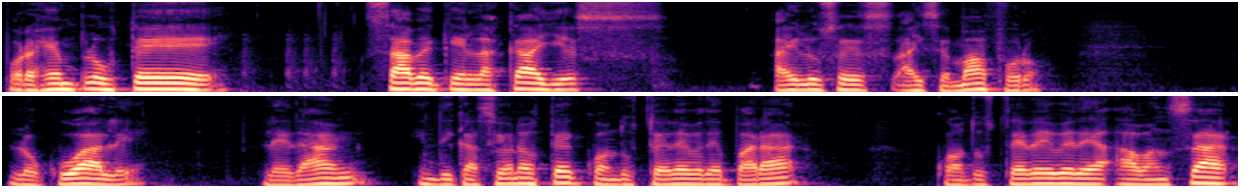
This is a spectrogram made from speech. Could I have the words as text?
Por ejemplo, usted sabe que en las calles hay luces, hay semáforos, lo cual le dan indicación a usted cuando usted debe de parar, cuando usted debe de avanzar.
